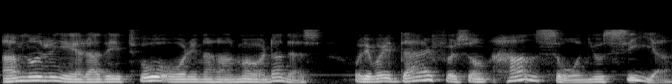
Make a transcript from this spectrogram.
Amnon regerade i två år innan han mördades. Och det var ju därför som hans son Josia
